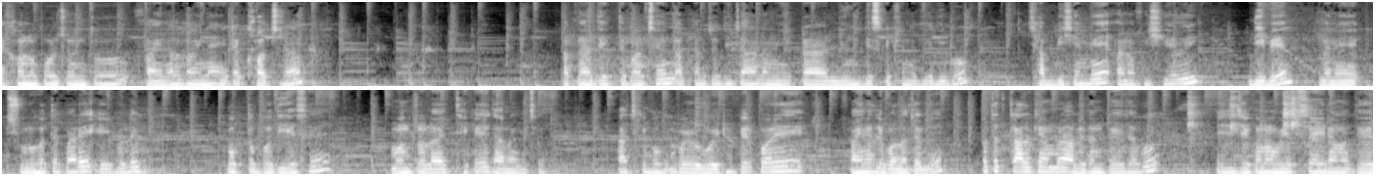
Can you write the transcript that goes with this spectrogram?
এখনও পর্যন্ত ফাইনাল হয় না এটা খচরা আপনারা দেখতে পাচ্ছেন, আপনারা যদি চান, আমি একটা লিঙ্ক ডিসক্রিপশনে দিয়ে দিব। ছাব্বিশে মে আনঅফিসিয়ালি দিবে মানে শুরু হতে পারে এই বলে বক্তব্য দিয়েছে মন্ত্রণালয় থেকে জানা গেছে। আজকে বৈঠকের পরে ফাইনালি বলা যাবে। অর্থাৎ কালকে আমরা আবেদন পেয়ে যাব। এই যে কোনো ওয়েবসাইট আমাদের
